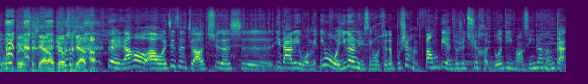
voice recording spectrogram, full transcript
我我不用出现了，我不用出现了。对，然后啊，我这次主要去的是意大利，我们因为我一个人旅行，我觉得不是很方便，就是去很多地方，行程很赶，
